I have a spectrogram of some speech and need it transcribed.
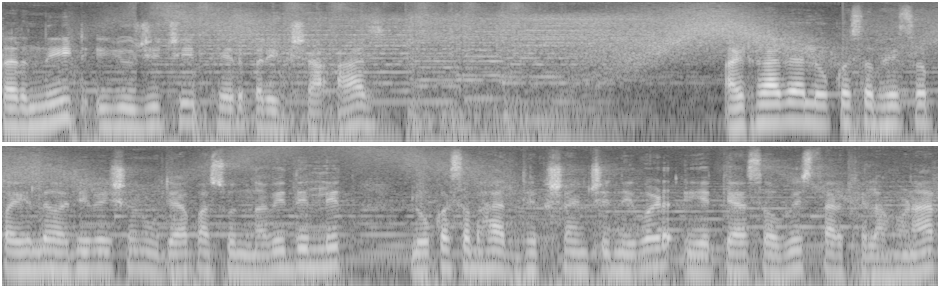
तर नीट यू जीची फेरपरीक्षा आज अठराव्या लोकसभेचं पहिलं अधिवेशन उद्यापासून नवी दिल्लीत. लोकसभा अध्यक्षांची निवड येत्या सव्वीस तारखेला होणार.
